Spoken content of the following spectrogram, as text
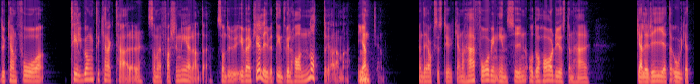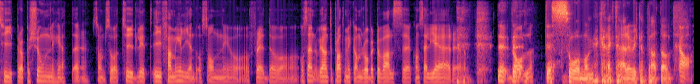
du kan få tillgång till karaktärer som är fascinerande. Som du i verkliga livet inte vill ha något att göra med, mm. Men det är också styrkan och här får vi en insyn och då har du just den här galleriet av olika typer av personligheter som så tydligt i familjen då, Sonny och Fred och, och sen, vi har inte pratat mycket om Robert Duvalls eh, konseljer eh, Det, det, det är så många karaktärer vi kan prata om. Ja,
